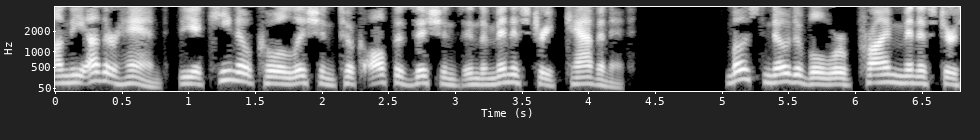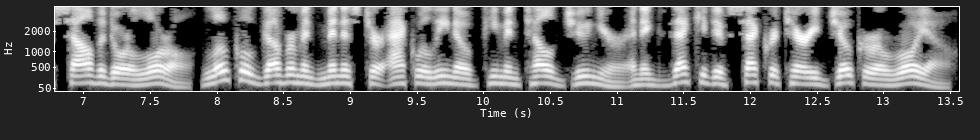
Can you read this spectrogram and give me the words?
On the other hand, the Aquino coalition took all positions in the ministry, cabinet. Most notable were Prime Minister Salvador Laurel, Local Government Minister Aquilino Pimentel Jr. and Executive Secretary Joker Arroyo.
